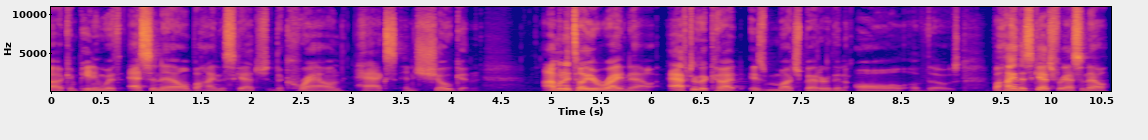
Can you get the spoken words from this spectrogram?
uh, competing with SNL Behind the Sketch, The Crown, Hacks, and Shogun. I'm going to tell you right now, After the Cut is much better than all of those. Behind the Sketch for SNL,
